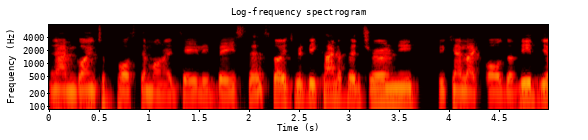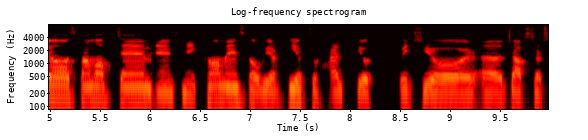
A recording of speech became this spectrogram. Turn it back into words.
and I'm going to post them on a daily basis. So it will be kind of a journey. You can like all the videos, some of them, and make comments. So we are here to help you with your uh, job search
